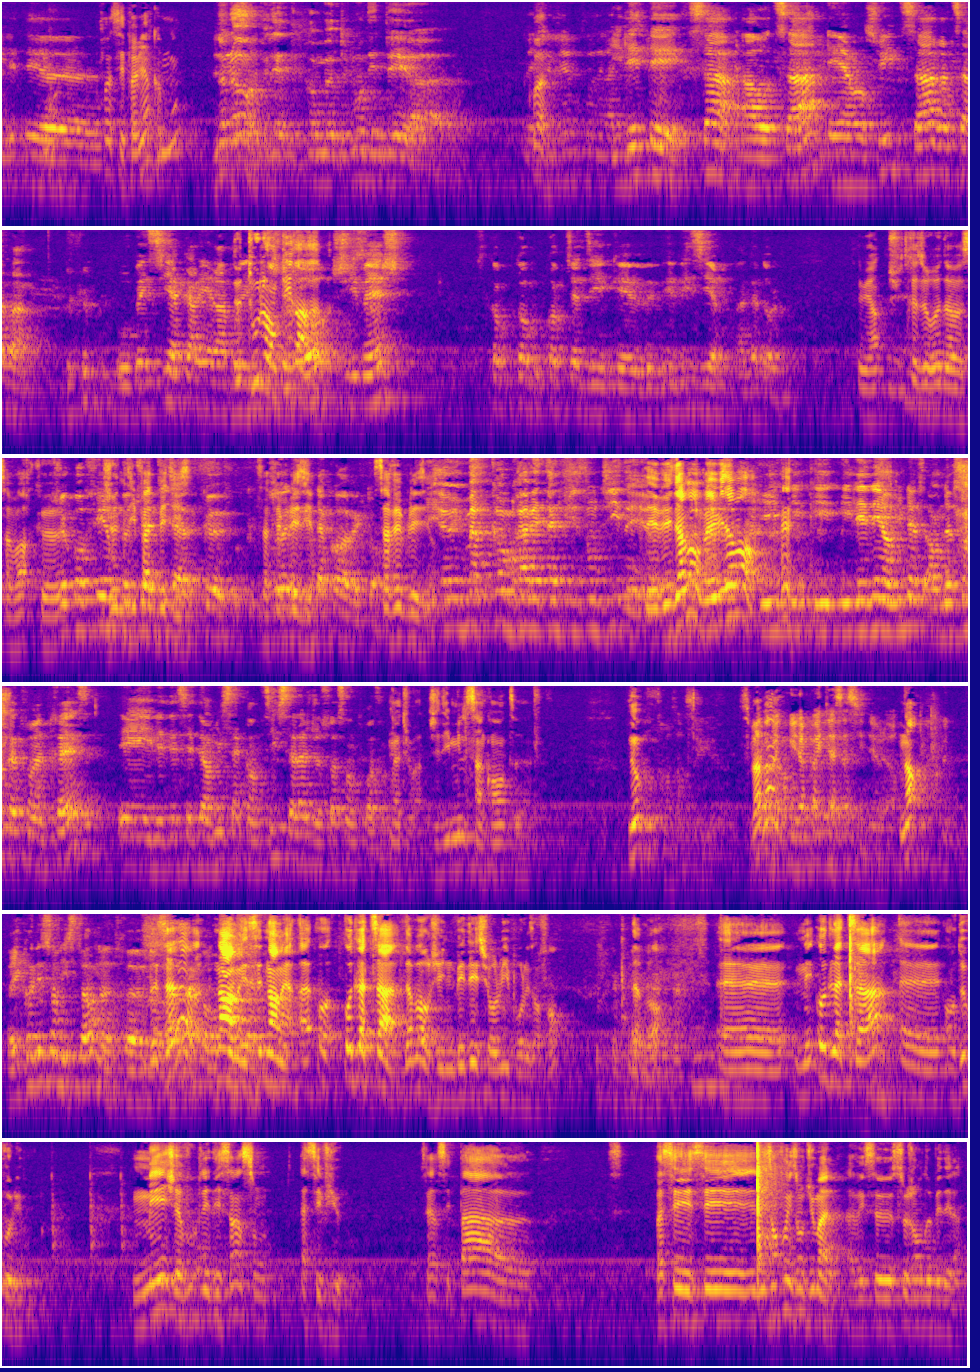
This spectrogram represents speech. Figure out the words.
il était euh, C'est pas bien comme nom? Non, non, peut-être comme tout le monde était. euh, Quoi? Il était Sar à Otsa et ensuite Sar à Tzava. De tout l'Empire arabe. Shimesh, comme, comme, comme tu as dit, qui est le vizir à Gadol. C'est bien, je suis très heureux de savoir que je ne que dis pas as de bêtises. que, Ça fait plaisir. avec toi. Ça fait plaisir. euh, Malcolm Ravetal, fils dit. Évidemment, mais évidemment. Il, il- il- il est né en, 19 en 993 et il est décédé en 1056 à l'âge de 63 ans. Tu vois, j'ai dit 1050. Non, c'est pas mal. Il n'a pas été assassiné alors. Non, Il connaît son histoire, notre. mais ça, notre- non, mais, c'est- non, mais euh, au- au-delà de ça, d'abord, j'ai une BD sur lui pour les enfants. D'abord. Euh, mais au-delà de ça, euh, en deux volumes. Mais j'avoue que les dessins sont assez vieux. C'est-à-dire, c'est pas. euh, c'est- c'est- les enfants, ils ont du mal avec ce, ce genre de BD-là.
